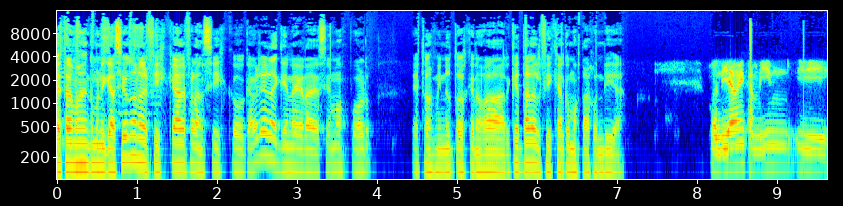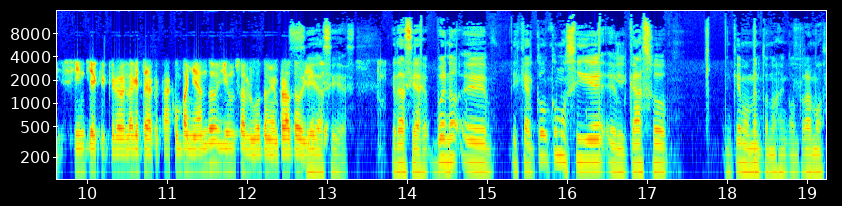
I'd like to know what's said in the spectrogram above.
Estamos en comunicación con el fiscal Francisco Cabrera, a quien le agradecemos por estos minutos que nos va a dar. ¿Qué tal el fiscal? ¿Cómo estás? Buen día. Buen día, Benjamín y Cintia, que creo es la que te está acompañando, y un saludo también para todos. Sí, así es. Gracias. Bueno, eh, fiscal, ¿cómo, sigue el caso? ¿En qué momento nos encontramos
